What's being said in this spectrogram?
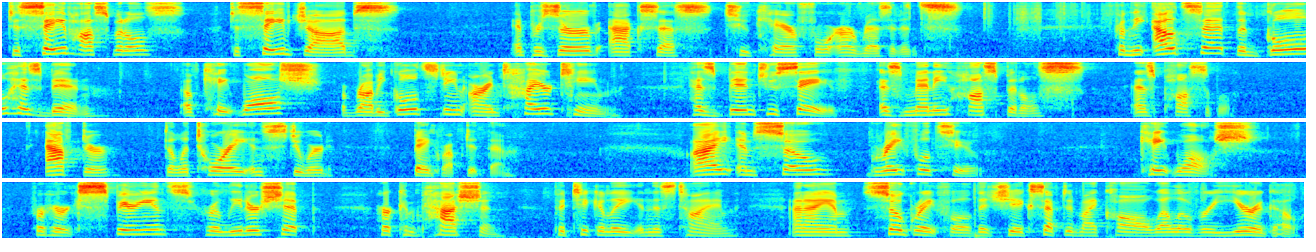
to save hospitals, to save jobs, and preserve access to care for our residents. From the outset, the goal has been of Kate Walsh, of Robbie Goldstein, our entire team, has been to save as many hospitals as possible after De La Torre and Steward bankrupted them. I am so grateful to Kate Walsh for her experience, her leadership, her compassion, particularly in this time. And I am so grateful that she accepted my call well over a year ago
